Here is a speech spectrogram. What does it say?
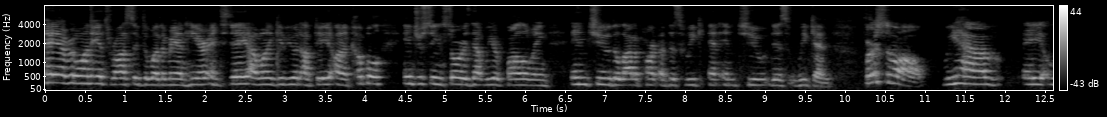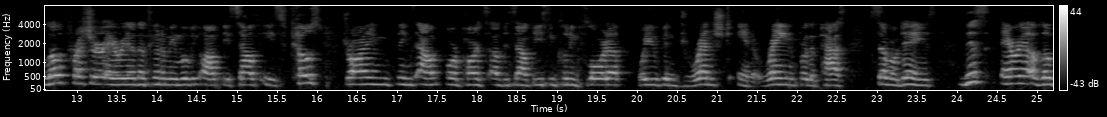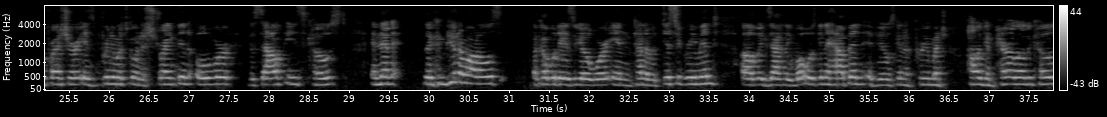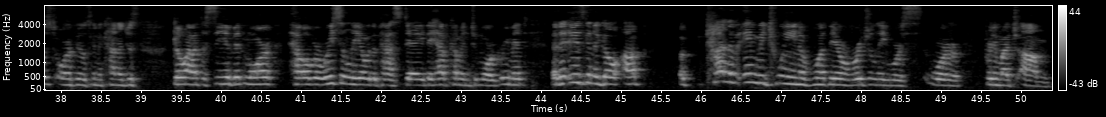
Hey everyone, it's Rostik the Weatherman here, and today I want to give you an update on a couple interesting stories that we are following into the latter part of this week and into this weekend. First of all, we have a low pressure area that's going to be moving off the southeast coast, drawing things out for parts of the southeast, including Florida, where you've been drenched in rain for the past several days. This area of low pressure is pretty much going to strengthen over the southeast coast, and then the computer models a couple days ago were in kind of a disagreement of exactly what was going to happen, if it was going to pretty much hug and parallel the coast, or if it was going to kind of just go out to sea a bit more. However, recently, over the past day, they have come into more agreement that it is going to go up a, kind of in between of what they originally were, were pretty much um,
